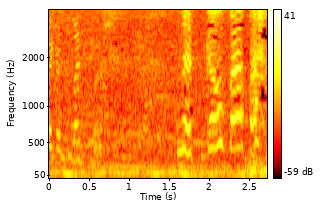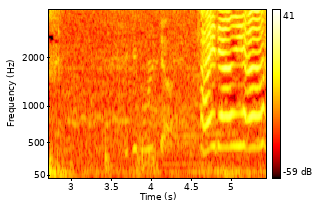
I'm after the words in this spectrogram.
like a sled push. Let's go, Papa. It didn't work out. Hi, Dahlia.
